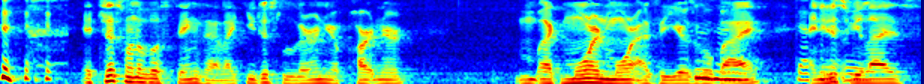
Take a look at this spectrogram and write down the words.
it's just one of those things that like you just learn your partner like more and more as the years go mm-hmm. by, and you just realize,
